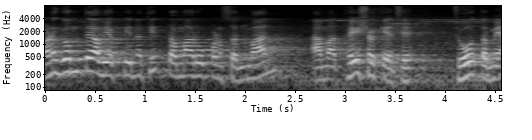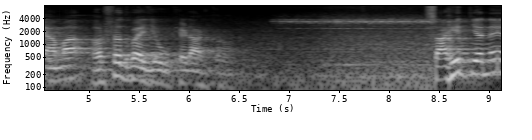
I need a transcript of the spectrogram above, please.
અણગમતા વ્યક્તિ નથી, તમારું પણ સન્માન આમાં થઈ શકે છે, જો તમે આમાં હર્ષદભાઈ જેવું ખેડાણ કરો. સાહિત્યને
